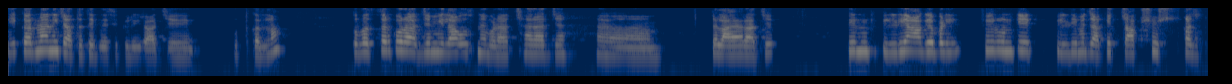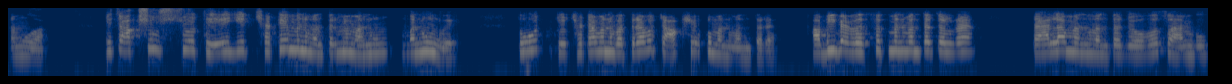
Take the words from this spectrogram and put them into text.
ये करना नहीं चाहते थे बेसिकली राज्य उत्कल ना तो वत्सर को राज्य मिला, उसने बड़ा अच्छा राज्य चलाया राज्य। फिर उनकी पीढ़ियाँ आगे बढ़ी। फिर उनके पीढ़ी में जाके चाक्षुष का जन्म हुआ। ये चाक्षुष जो थे, ये छठे मनवंतर में मनु मनु हुए। तो जो छठा मनवंतर है, वो चाक्षुष मनवंतर है। अभी व्यवस्थित मनवंतर चल रहा है। पहला मनवंतर जो वो स्वयंभू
